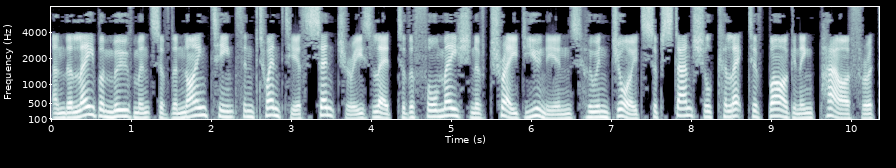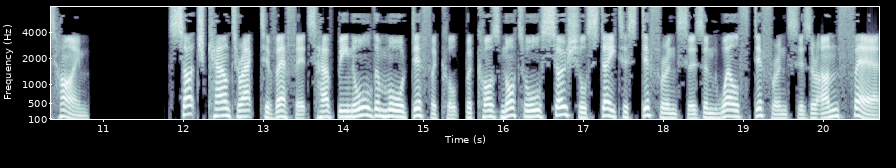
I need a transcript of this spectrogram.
and the labor movements of the 19th and 20th centuries led to the formation of trade unions who enjoyed substantial collective bargaining power for a time. Such counteractive efforts have been all the more difficult because not all social status differences and wealth differences are unfair.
